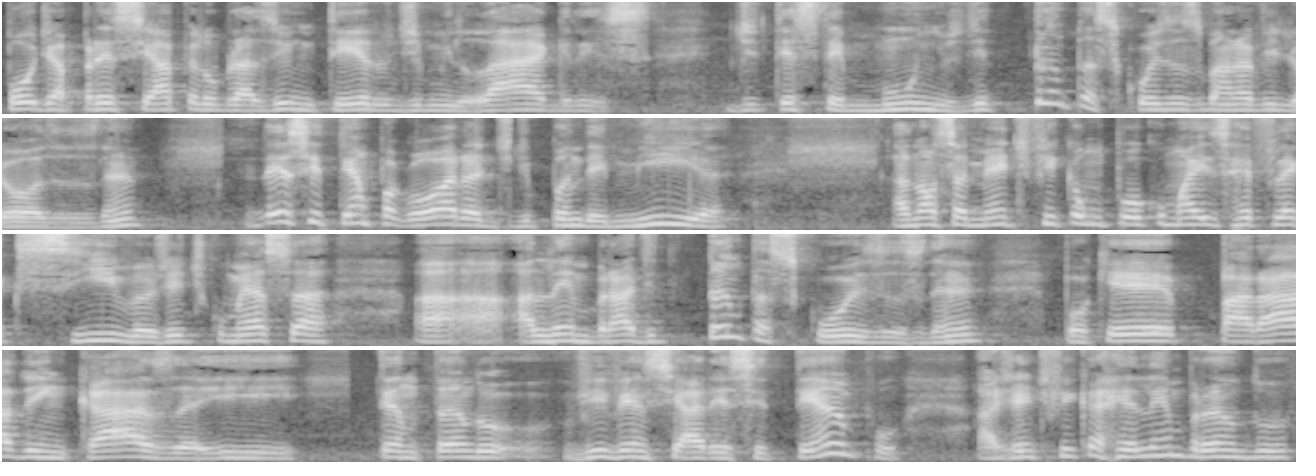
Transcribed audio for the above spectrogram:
pôde apreciar pelo Brasil inteiro de milagres, de testemunhos, de tantas coisas maravilhosas, né? Nesse tempo agora de pandemia, a nossa mente fica um pouco mais reflexiva, a gente começa a, a, lembrar de tantas coisas, né? Porque parado em casa e tentando vivenciar esse tempo, a gente fica relembrando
